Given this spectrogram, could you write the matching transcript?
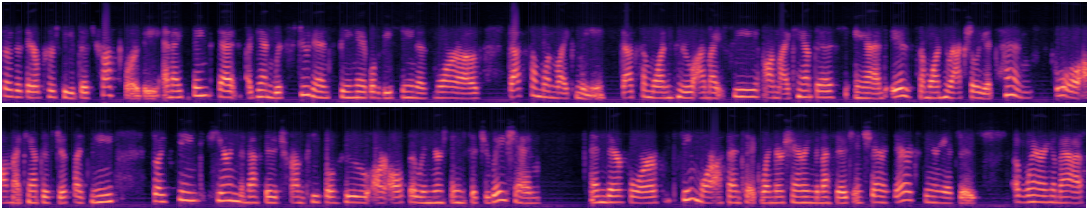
so that they're perceived as trustworthy. And I think that, again, with students being able to be seen as more of, that's someone like me. That's someone who I might see on my campus and is someone who actually attends school on my campus just like me. So I think hearing the message from people who are also in your same situation and therefore seem more authentic when they're sharing the message and sharing their experiences of wearing a mask,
